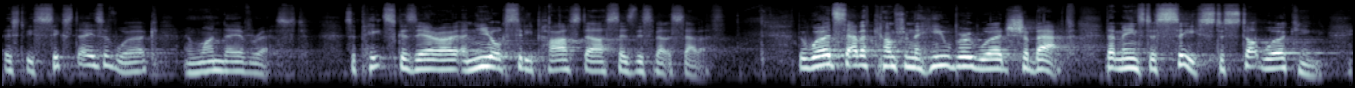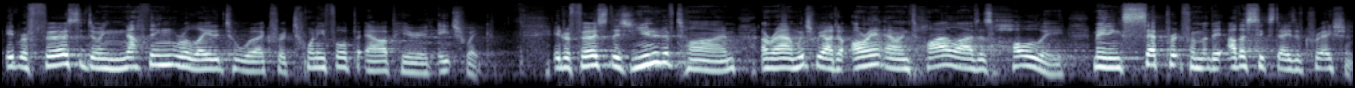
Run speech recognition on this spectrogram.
There's to be six days of work and one day of rest. So, Pete Scazzero, a New York City pastor, says this about the Sabbath. The word Sabbath comes from the Hebrew word Shabbat, that means to cease, to stop working. It refers to doing nothing related to work for a 24 hour period each week. It refers to this unit of time around which we are to orient our entire lives as holy, meaning separate from the other six days of creation.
